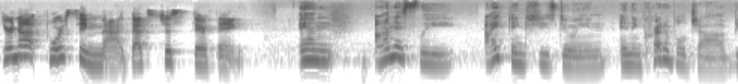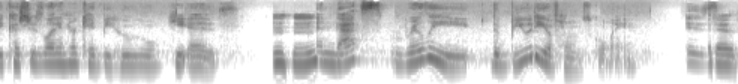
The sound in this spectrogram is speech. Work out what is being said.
you're not forcing that. That's just their thing. And honestly, I think she's doing an incredible job because she's letting her kid be who he is. Mm-hmm. And that's really the beauty of homeschooling is, it is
